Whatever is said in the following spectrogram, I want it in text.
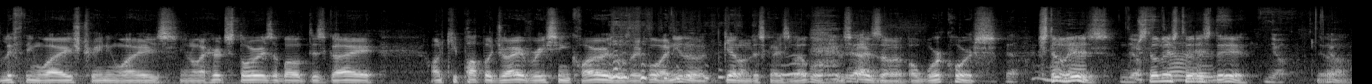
lifting wise, training wise. You know, I heard stories about this guy. On Kipapa Drive racing cars, I was like, "Oh, I need to get on this guy's level. This Yeah. guy's a, a workhorse. Yeah. Still is. Yeah. Still is Still to this is. day. Yeah. Yeah.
